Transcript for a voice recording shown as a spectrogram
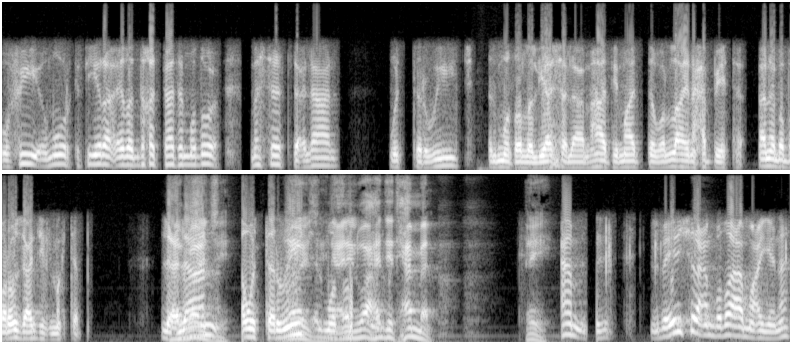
وفي أمور كثيرة أيضا دخلت في هذا الموضوع. مسألة الإعلان والترويج المضلل يا سلام هذه مادة والله أنا حبيتها. أنا ببروزها عندي في المكتب. الإعلان. أو الترويج. المضلل يعني الواحد يتحمل. اي عام اللي بينشر عن بضاعة معينة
